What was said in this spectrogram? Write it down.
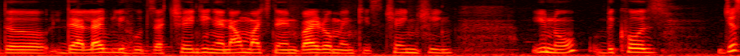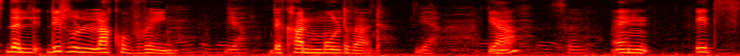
the their livelihoods are changing and how much the environment is changing. You know, because just the li- little lack of rain, Yeah. they can't mold that. Yeah. Yeah. So and it's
